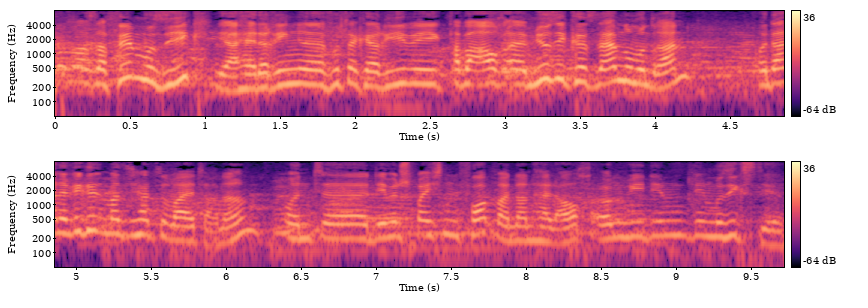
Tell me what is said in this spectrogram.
kommt aus der Filmmusik, ja, Herr der Ringe, Futter Karibik, aber auch äh, Musicals und allem drum und dran. Und dann entwickelt man sich halt so weiter. Ne? Und äh, dementsprechend formt man dann halt auch irgendwie den, den Musikstil.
